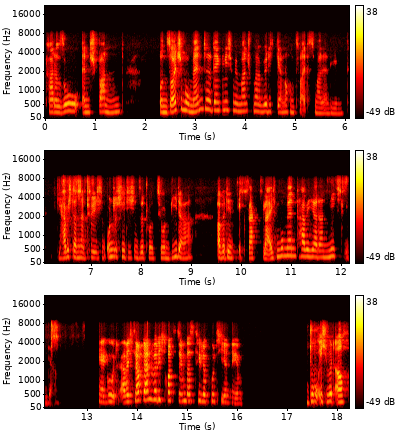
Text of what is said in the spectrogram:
gerade so entspannend. Und solche Momente, denke ich mir manchmal, würde ich gerne noch ein zweites Mal erleben. Die habe ich dann natürlich in unterschiedlichen Situationen wieder, aber den exakt gleichen Moment habe ich ja dann nicht wieder. Ja gut, aber ich glaube, dann würde ich trotzdem das Teleportieren nehmen. Du, ich würde auch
